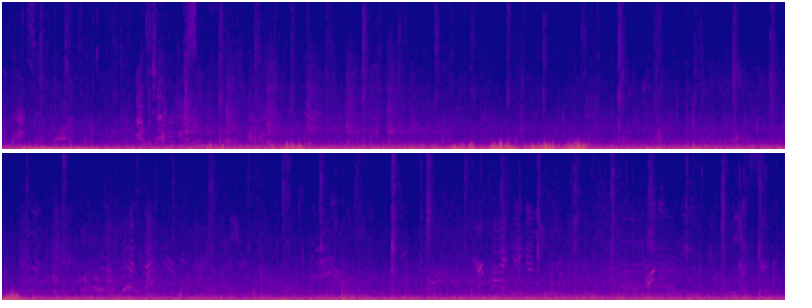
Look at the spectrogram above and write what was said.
A massive water. I would never have seen it. like that.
